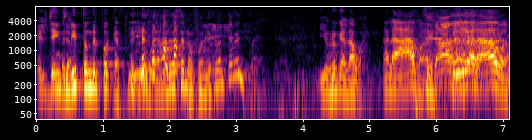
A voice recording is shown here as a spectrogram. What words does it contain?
El James Lipton del podcast. Pero ese no fue mi planteamiento. Y yo creo que al agua. A la agua. Sí. Sí, a la agua.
